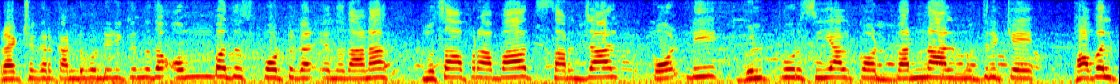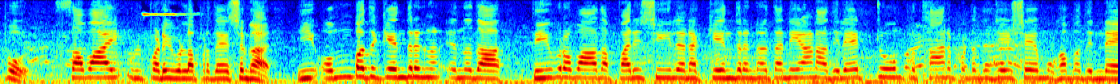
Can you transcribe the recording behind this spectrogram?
പ്രേക്ഷകർ കണ്ടുകൊണ്ടിരിക്കുന്നത്. ഒമ്പത് സ്പോട്ടുകൾ എന്നതാണ്. മുസാഫറാബാദ് സർജാൽ കോട്ലി ഗുൽപൂർ സിയാൽകോട്ട് ബർണാൽ മുദ്രിക്കെ ഭവൽപൂർ സവായ് ഉൾപ്പെടെയുള്ള പ്രദേശങ്ങൾ. ഈ ഒമ്പത് കേന്ദ്രങ്ങൾ എന്നത് തീവ്രവാദ പരിശീലന കേന്ദ്രങ്ങൾ തന്നെയാണ്. അതിലേറ്റവും പ്രധാനപ്പെട്ടത് ജെയ്ഷെ മുഹമ്മദിന്റെ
